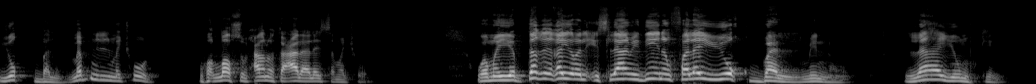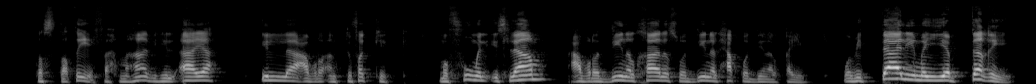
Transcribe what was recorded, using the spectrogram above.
يقبل مبني للمجهول. والله سبحانه وتعالى ليس مجهول. ومن يبتغي غير الإسلام دينا فلن يقبل منه. لا يمكن تستطيع فهم هذه الآية إلا عبر أن تفكك مفهوم الإسلام عبر الدين الخالص والدين الحق والدين القيم. وبالتالي من يبتغي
